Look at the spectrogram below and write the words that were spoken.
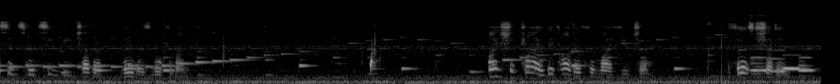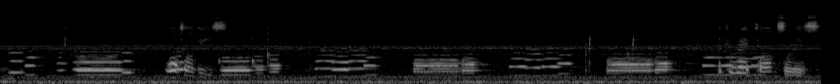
since we've seen other, Lola's lookalike. I should try a bit harder for my future. First shadow. What are these? The correct answer is.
